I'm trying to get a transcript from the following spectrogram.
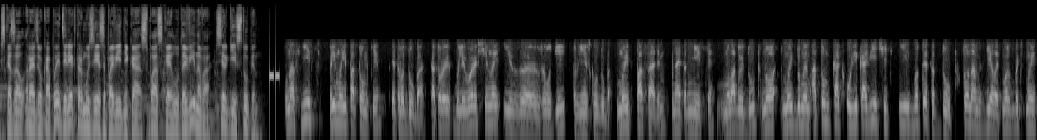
сказал Радио КП директор музея-заповедника Спасская Лутовинова Сергей Ступин. У нас есть прямые потомки этого дуба, которые были выращены из э, желудей Тургеневского дуба. Мы посадим на этом месте молодой дуб, но мы думаем о том, как увековечить и вот этот дуб. Что нам сделать? Может быть, мы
